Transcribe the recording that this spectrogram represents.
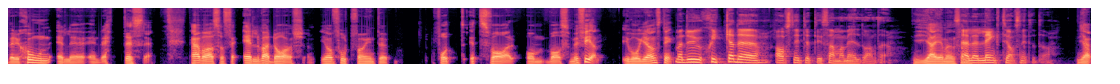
version eller en rättelse. Det här var alltså för 11 dagar sedan. Jag har fortfarande inte fått ett svar om vad som är fel i vår granskning. Men du skickade avsnittet i samma mejl då antar jag? Jajamensan. Eller länk till avsnittet då? Ja.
